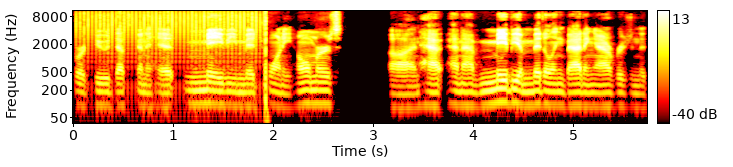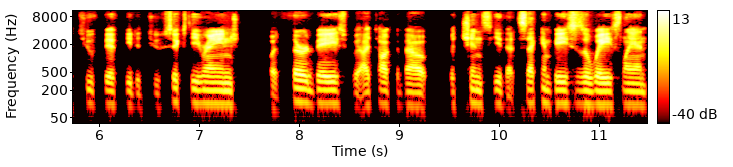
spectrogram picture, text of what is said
for a dude that's going to hit maybe mid 20 homers uh, and, have, and have maybe a middling batting average in the 250 to 260 range. But third base, I talked about Wyshynski, that second base is a wasteland.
